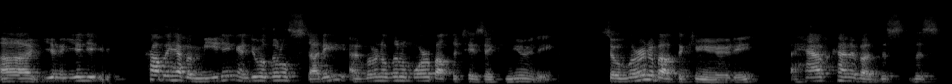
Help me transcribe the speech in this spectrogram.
uh, you know, you need, probably have a meeting and do a little study and learn a little more about the Taizé community. So learn about the community, I have kind of a this this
